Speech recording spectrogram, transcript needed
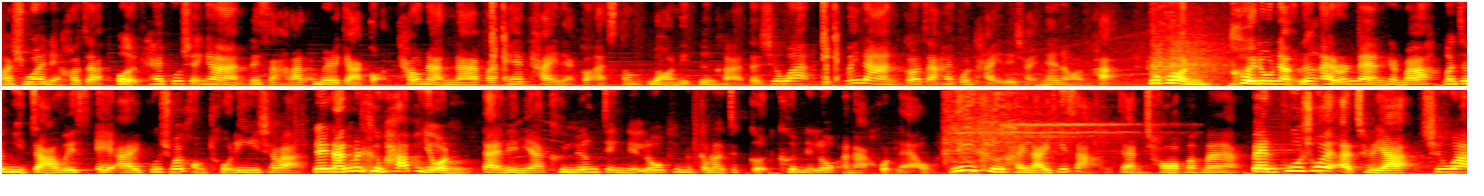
มาช่วยเนี่ยเขาจะเปิดให้ผู้ใช้งานในสหรัฐอเมริกาก่อนเท่านั้นนะ ประเทศไทยเนี่ยก็อาจจะต้องรอนิดนึงค่ะ แต่เชื่อว่าอีกไม่นานก็จะให้คนไทยได้ใช้แน่นอนค่ะทุกคนเคยดูหนังเรื่อง Iron Man กันปะมันจะมี Jarvis AI ผู้ช่วยของโทนี่ใช่ปะในนั้นมันคือภาพยนตร์ แต่ในนี้คือเรื่องจริงในโลกที่มันกำลังจะเกิดขึ้นในโลกอนาคตแล้ว นี่คือไฮไลท์ที่ 3 แจนชอบมาก ๆ เป็นผู้ช่วยอัจฉริยะ ชื่อว่า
